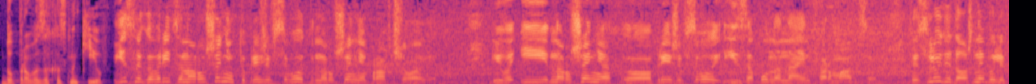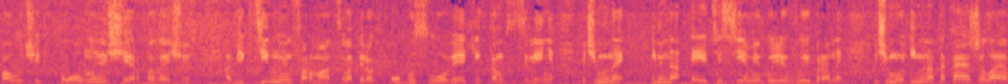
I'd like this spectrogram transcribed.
до правозахисників. Если говорить о нарушениях, то прежде всего это нарушение прав человека. И, в- и нарушениях э, прежде всего и закона на информацию. То есть люди должны были получить полную, исчерпывающую, объективную информацию. Во-первых, об условиях их там заселения, почему на- именно эти семьи были выбраны, почему именно такая жилая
